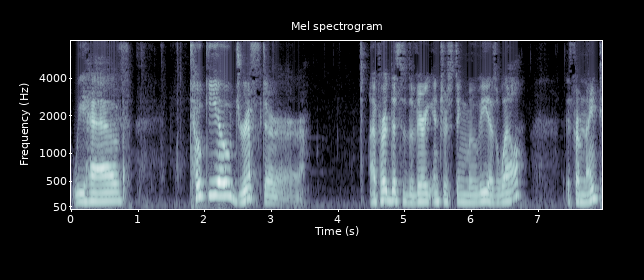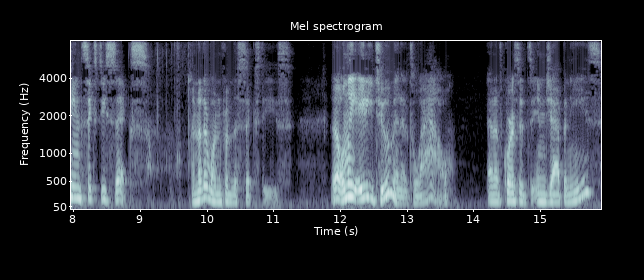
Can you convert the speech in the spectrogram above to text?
we have Tokyo Drifter. I've heard this is a very interesting movie as well. It's from 1966. Another one from the 60s. Only 82 minutes, wow. And of course it's in Japanese.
